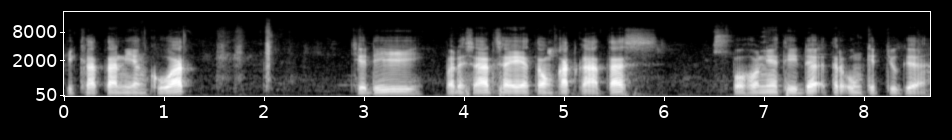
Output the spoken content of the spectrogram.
ikatan yang kuat. Jadi pada saat saya tongkat ke atas, pohonnya tidak terungkit juga.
